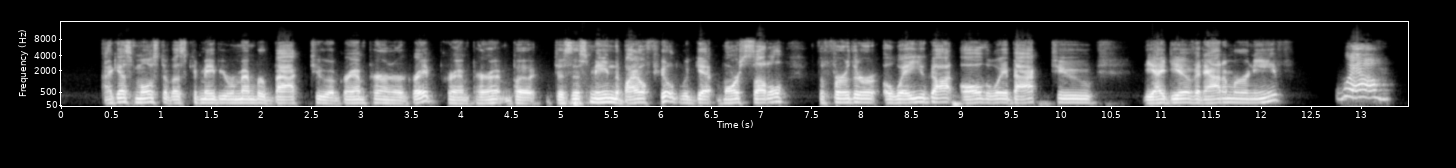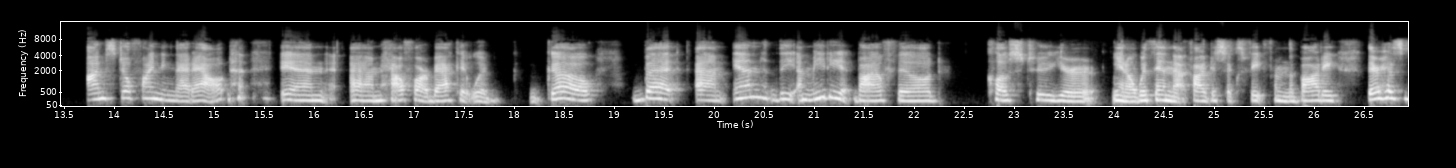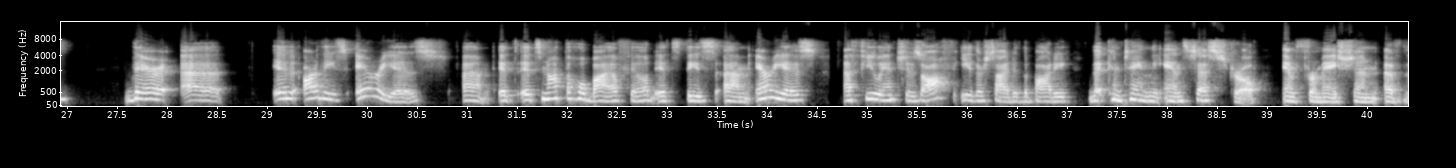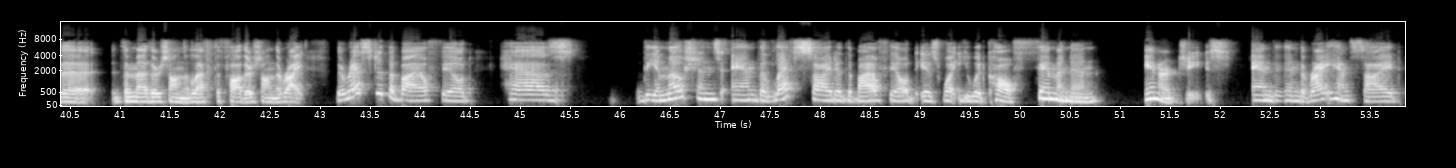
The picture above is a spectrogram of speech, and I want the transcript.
I guess most of us can maybe remember back to a grandparent or a great grandparent, but does this mean the biofield would get more subtle the further away you got, all the way back to the idea of an Adam or an Eve? Well, I'm still finding that out in um, how far back it would go. But um, in the immediate biofield, close to your, you know, within that five to six feet from the body, there has there uh, are these areas. Um, it, it's not the whole biofield. It's these um, areas a few inches off either side of the body that contain the ancestral information of the the mothers on the left, the fathers on the right. The rest of the biofield has the emotions, and the left side of the biofield is what you would call feminine energies. And then the right hand side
